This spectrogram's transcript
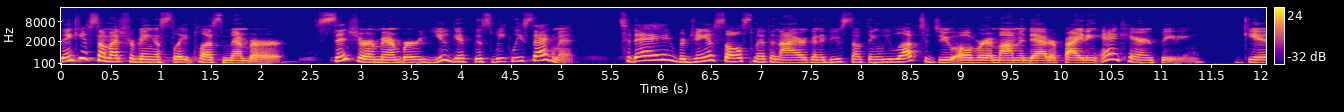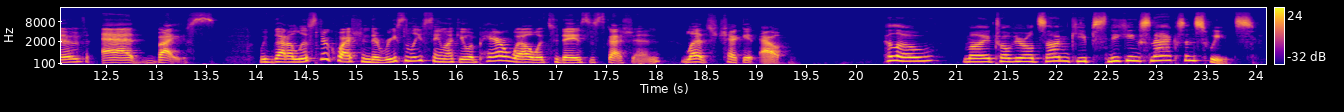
Thank you so much for being a Slate Plus member. Since you're a member, you get this weekly segment. Today, Virginia Sole Smith and I are going to do something we love to do over at Mom and Dad Are Fighting and Care and Feeding give advice. We've got a listener question that recently seemed like it would pair well with today's discussion. Let's check it out. Hello. My 12 year old son keeps sneaking snacks and sweets.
